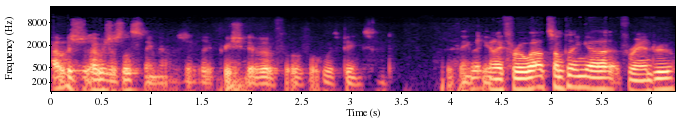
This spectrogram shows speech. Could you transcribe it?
i was i was just listening. I was really appreciative of, of what was being said. Thank can you. can i throw out something uh, for andrew?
